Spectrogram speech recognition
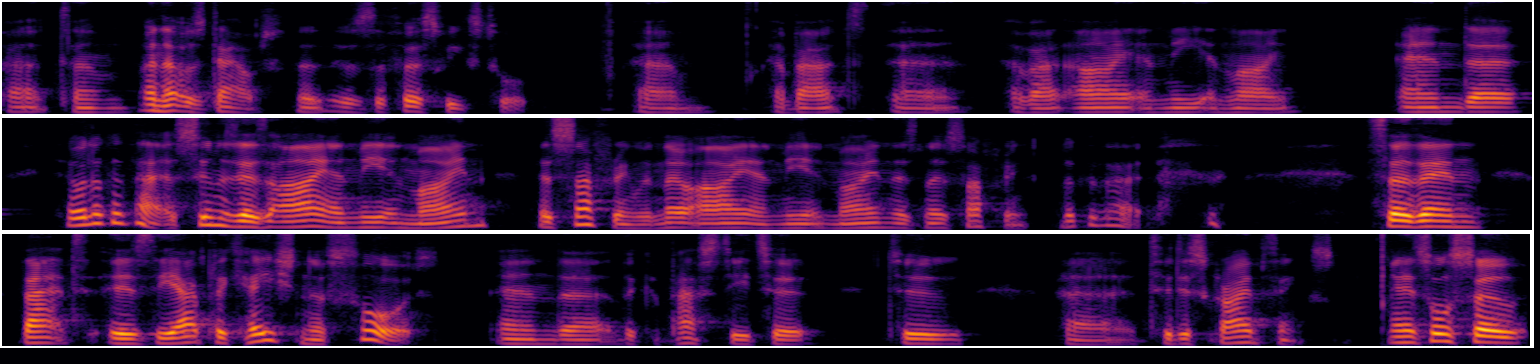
about um, and that was doubt. It was the first week's talk um, about uh, about I and me and mine, and uh, look at that. As soon as there's I and me and mine, there's suffering. With no I and me and mine, there's no suffering. Look at that. so then, that is the application of thought and uh, the capacity to to uh, to describe things. And it's also,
